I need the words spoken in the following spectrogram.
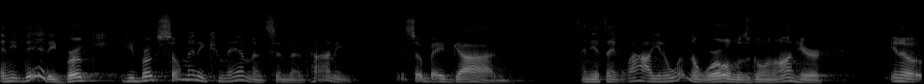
and he did he broke he broke so many commandments in that time he disobeyed god and you think wow you know what in the world was going on here you know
